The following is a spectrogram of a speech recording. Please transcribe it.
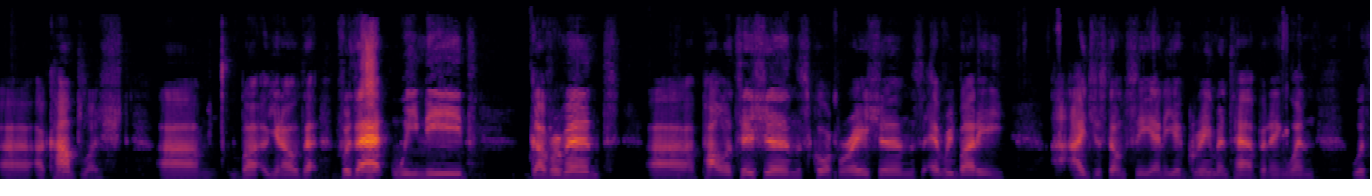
uh, accomplished. Um, but you know that for that we need government uh, politicians, corporations, everybody. I just don't see any agreement happening when, with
